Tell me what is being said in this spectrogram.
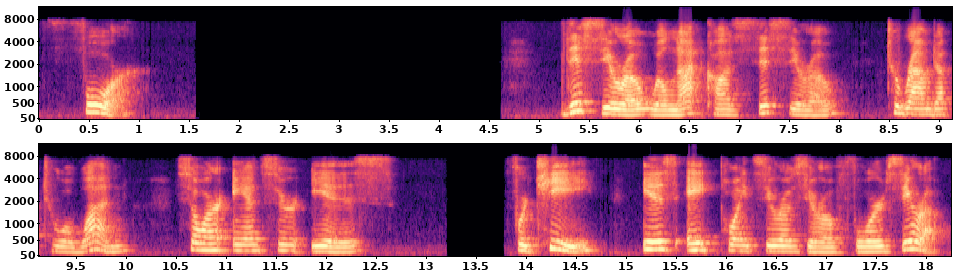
four. This zero will not cause this zero to round up to a one, so our answer is, for T, is 8.0040.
